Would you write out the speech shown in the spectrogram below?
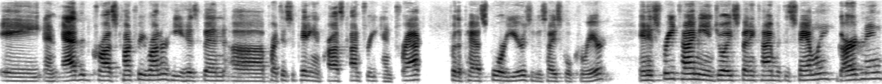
a, an avid cross-country runner. He has been uh, participating in cross-country and track for the past four years of his high school career. In his free time, he enjoys spending time with his family, gardening,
